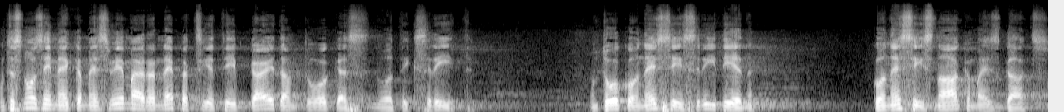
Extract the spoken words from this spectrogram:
Un tas nozīmē, ka mēs vienmēr ar nepacietību gaidām to, kas notiks rīt. Un to, ko nesīs rītdiena, ko nesīs nākamais gads.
